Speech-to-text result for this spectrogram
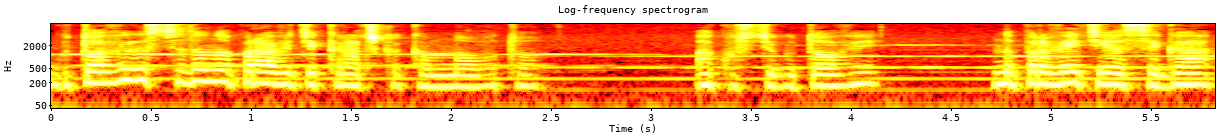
Готови ли сте да направите крачка към новото? Ако сте готови, направете я сега.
